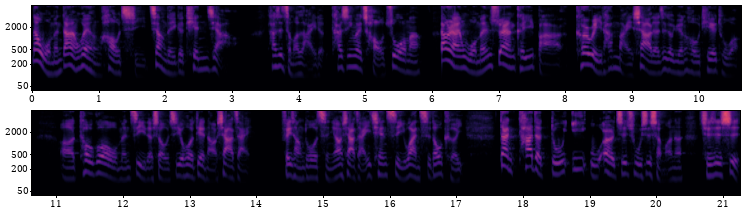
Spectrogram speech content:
那我们当然会很好奇，这样的一个天价，它是怎么来的？它是因为炒作吗？当然，我们虽然可以把 Curry 他买下的这个猿猴贴图哦，呃，透过我们自己的手机或电脑下载非常多次，你要下载一千次、一万次都可以。但它的独一无二之处是什么呢？其实是。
